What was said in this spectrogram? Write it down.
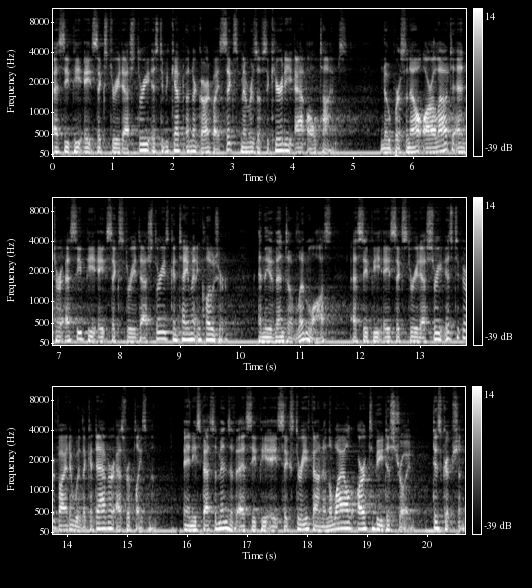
SCP 863 3 is to be kept under guard by six members of security at all times. No personnel are allowed to enter SCP 863 3's containment enclosure. In the event of limb loss, SCP 863 3 is to be provided with a cadaver as replacement. Any specimens of SCP 863 found in the wild are to be destroyed. Description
